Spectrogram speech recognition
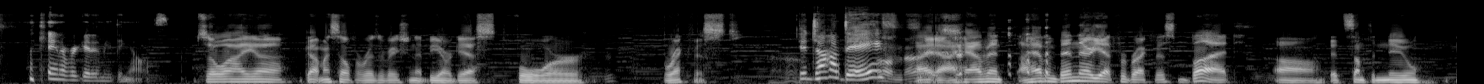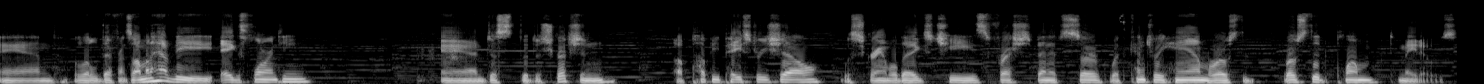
I can't ever get anything else. So I uh, got myself a reservation at Be Our Guest for breakfast. Good job, Dave. Oh, nice. I, I haven't I haven't been there yet for breakfast, but uh, it's something new and a little different. So I'm gonna have the eggs Florentine and just the description: a puppy pastry shell with scrambled eggs, cheese, fresh spinach, served with country ham, roasted roasted plum tomatoes.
